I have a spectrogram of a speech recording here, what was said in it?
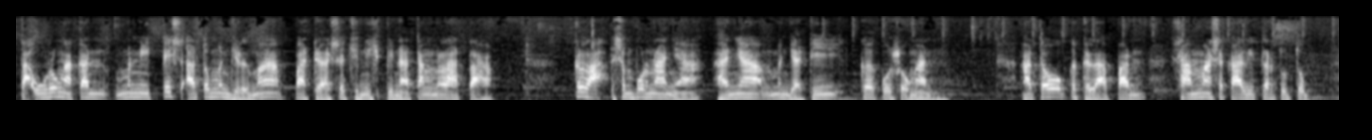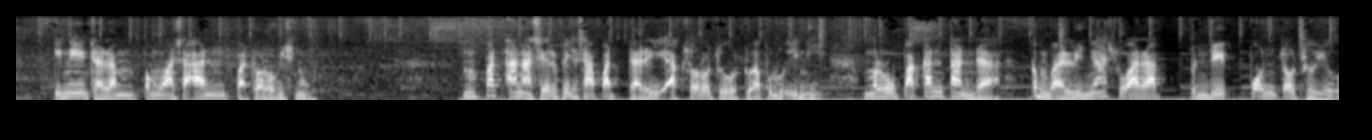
tak urung akan menitis atau menjelma pada sejenis binatang melata kelak sempurnanya hanya menjadi kekosongan atau kegelapan sama sekali tertutup. Ini dalam penguasaan Badoro Wisnu. Empat anasir filsafat dari Aksoro Jowo 20 ini merupakan tanda kembalinya suara Bendi Ponco Joyo,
